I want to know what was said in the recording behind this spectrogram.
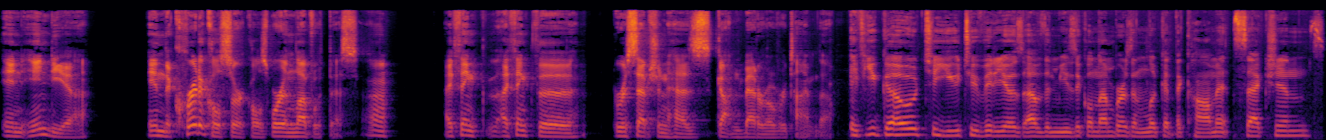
in India, in the critical circles, were in love with this. Uh, I think I think the reception has gotten better over time though. If you go to YouTube videos of the musical numbers and look at the comment sections,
